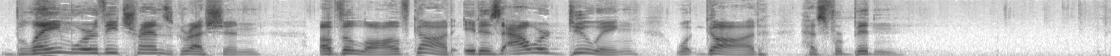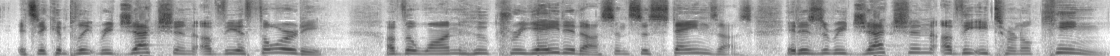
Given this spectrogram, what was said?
blameworthy transgression of the law of God. It is our doing what God has forbidden. It's a complete rejection of the authority of the one who created us and sustains us. It is a rejection of the eternal King.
